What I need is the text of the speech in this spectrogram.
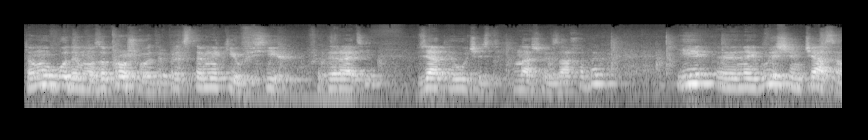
Тому будемо запрошувати представників всіх федерацій взяти участь в наших заходах. І е, найближчим часом,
